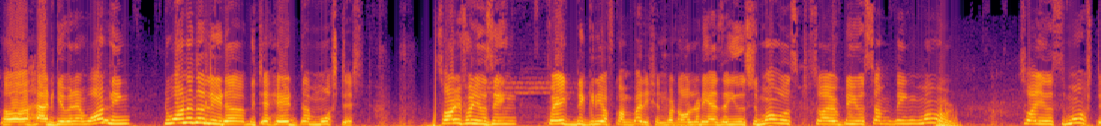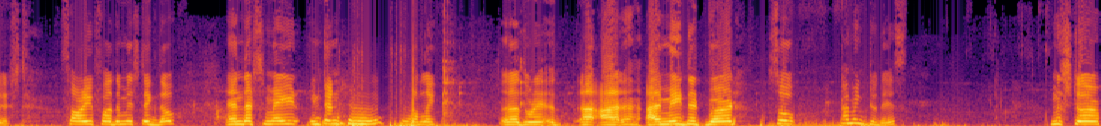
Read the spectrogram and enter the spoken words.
uh, had given a warning to another leader which I hate the mostest. Sorry for using fake degree of comparison, but already as I used most, so I have to use something more. So I use mostest. Sorry for the mistake though, and that's made intentionally. Probably, uh, uh, I, I made that word. So coming to this, Mr.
